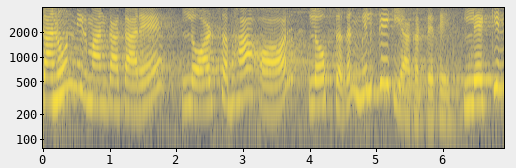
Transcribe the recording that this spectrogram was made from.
कानून निर्माण का कार्य लॉर्ड सभा और लोक सदन मिलकर किया करते थे। लेकिन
